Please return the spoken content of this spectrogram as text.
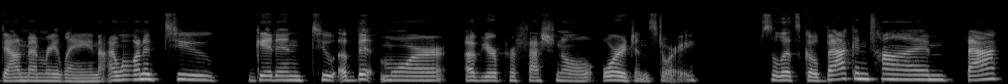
down memory lane i wanted to get into a bit more of your professional origin story. So let's go back in time, back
